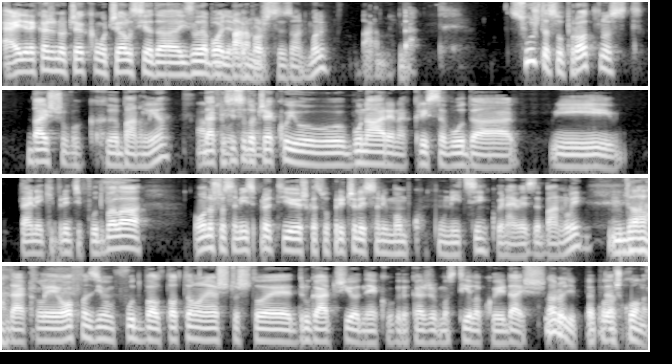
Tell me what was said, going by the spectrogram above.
ajde da kažem da očekujemo Chelsea da izgleda bolje nego Barnum. prošle sezone. Molim? Barem. Sušta suprotnost Dajšovog Banlija, Dakle, svi se dočekuju bunare na Krisa Vuda i taj neki princip futbala. Ono što sam ispratio još kad smo pričali sa onim momkom u Nici, koji je najveć za Banli. Da. Dakle, ofanzivan futbal, totalno nešto što je drugačije od nekog, da kažemo, stila koji daješ. Pepova Da. da. škola.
